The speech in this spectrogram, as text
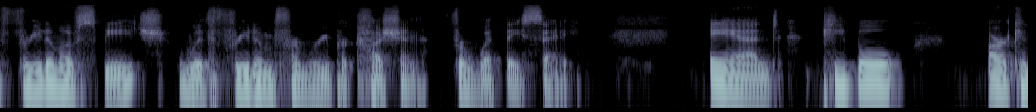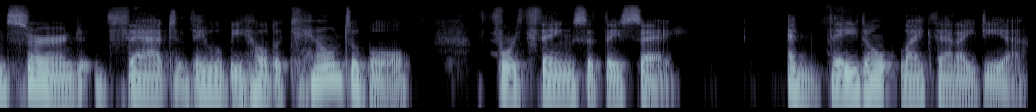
freedom of speech with freedom from repercussion for what they say, and people are concerned that they will be held accountable for things that they say, and they don't like that idea.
